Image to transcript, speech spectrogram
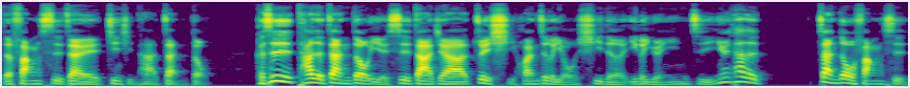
的方式在进行它的战斗。可是它的战斗也是大家最喜欢这个游戏的一个原因之一，因为它的战斗方式。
